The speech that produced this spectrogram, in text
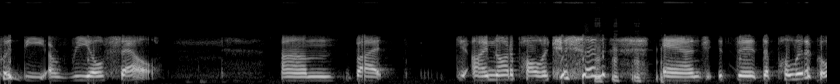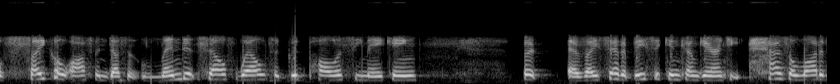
could be a real sell. Um, but I'm not a politician, and the the political cycle often doesn't lend itself well to good policy making. But as I said, a basic income guarantee has a lot of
